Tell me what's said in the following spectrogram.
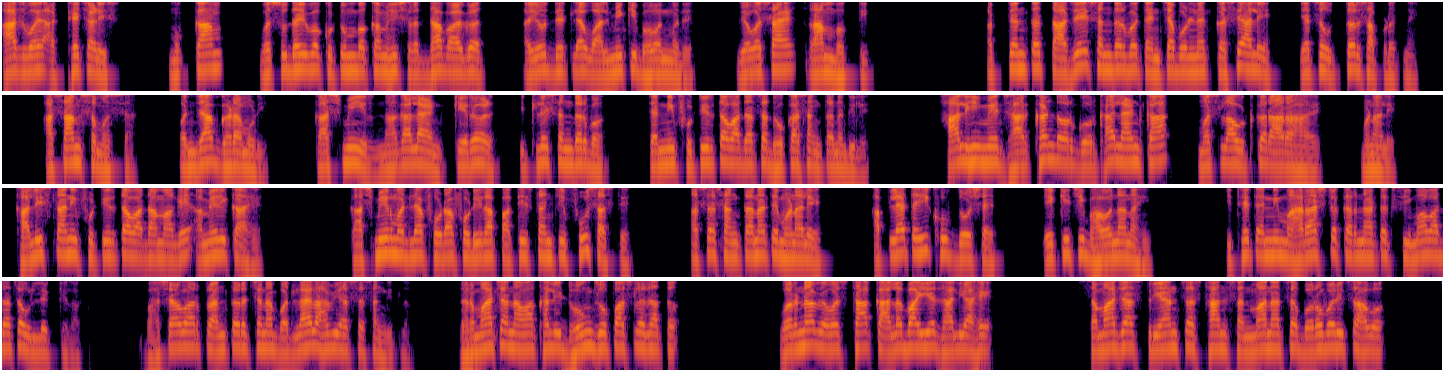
आज वय अठ्ठेचाळीस. मुक्काम वसुधैव कुटुंबकम ही श्रद्धा बाळगत अयोध्येतल्या वाल्मिकी भवनमध्ये. व्यवसाय रामभक्ती. अत्यंत ताजे संदर्भ त्यांच्या बोलण्यात कसे आले याचं उत्तर सापडत नाही. आसाम समस्या पंजाब घडामोडी काश्मीर नागालँड केरळ इथले संदर्भ त्यांनी फुटीरतावादाचा धोका सांगताना दिले. हाल ही में झारखंड और गोरखालँड का मसला उठकर आ रहा है म्हणाले. खालिस्तानी फुटीरतावादामागे अमेरिका आहे. काश्मीरमधल्या फोडाफोडीला पाकिस्तानची फूस असते असं सांगताना ते म्हणाले आपल्यातही खूप दोष आहेत. एकीची भावना नाही. इथे त्यांनी महाराष्ट्र कर्नाटक सीमावादाचा उल्लेख केला. भाषावार प्रांतरचना बदलायला हवी असं सांगितलं. धर्माच्या नावाखाली ढोंग जोपासलं जातं. वर्णव्यवस्था कालबाह्य झाली आहे. समाजात स्त्रियांचं स्थान सन्मानाचं बरोबरीचं हवं.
